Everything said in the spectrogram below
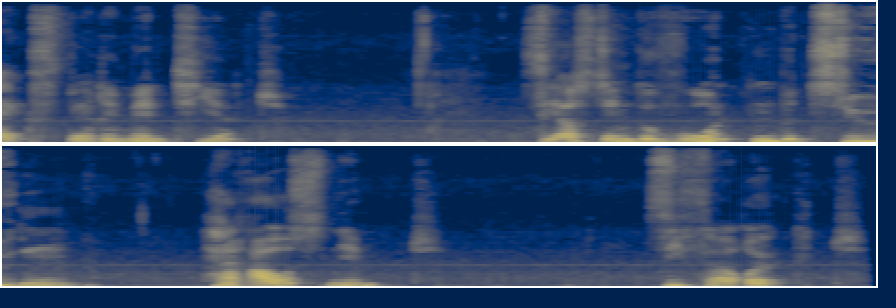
experimentiert sie aus den gewohnten Bezügen herausnimmt, sie verrückt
